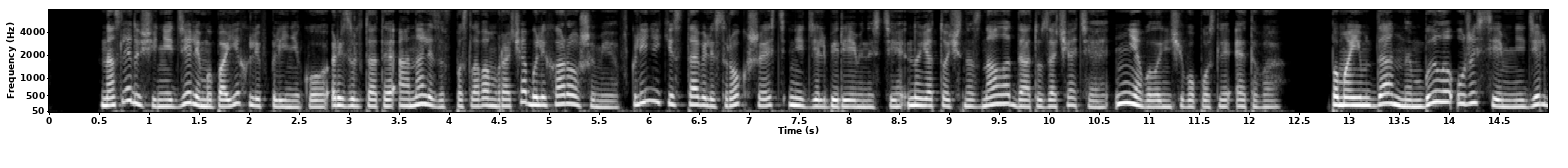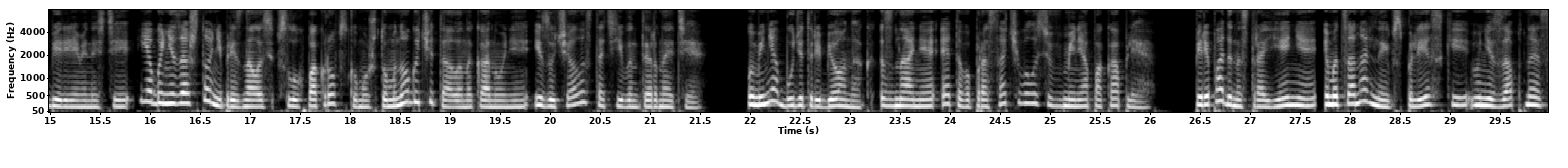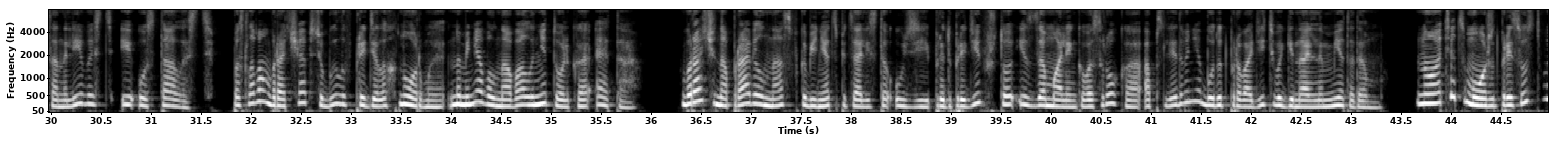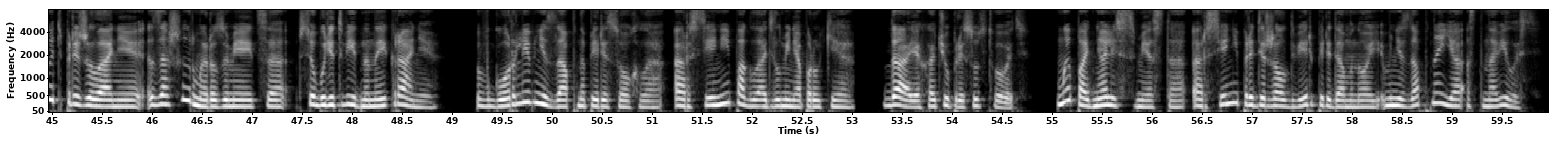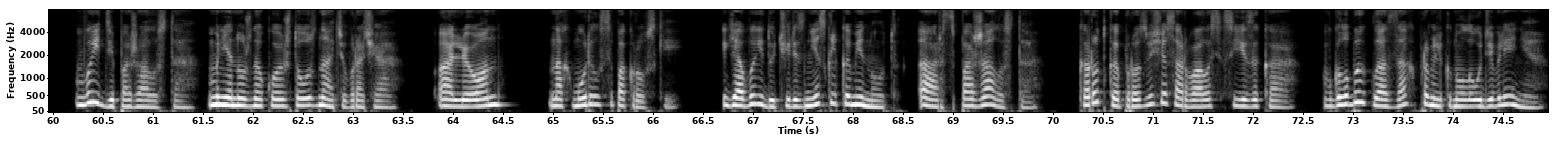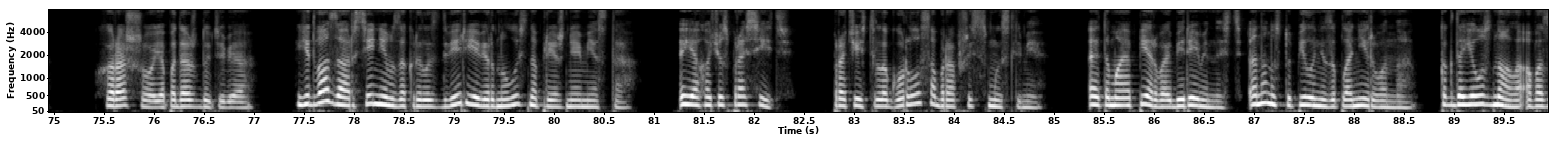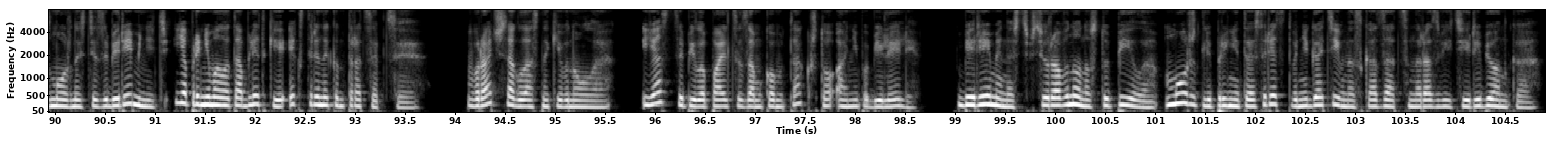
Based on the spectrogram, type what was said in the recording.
На следующей неделе мы поехали в клинику. Результаты анализов, по словам врача, были хорошими. В клинике ставили срок 6 недель беременности, но я точно знала дату зачатия. Не было ничего после этого. По моим данным, было уже 7 недель беременности. Я бы ни за что не призналась вслух Покровскому, что много читала накануне, изучала статьи в интернете. У меня будет ребенок. Знание этого просачивалось в меня по капле. Перепады настроения, эмоциональные всплески, внезапная сонливость и усталость. По словам врача, все было в пределах нормы, но меня волновало не только это. Врач направил нас в кабинет специалиста УЗИ, предупредив, что из-за маленького срока обследования будут проводить вагинальным методом. Но отец может присутствовать при желании, за ширмой, разумеется, все будет видно на экране. В горле внезапно пересохло. Арсений погладил меня по руке. «Да, я хочу присутствовать». Мы поднялись с места. Арсений придержал дверь передо мной. Внезапно я остановилась. «Выйди, пожалуйста. Мне нужно кое-что узнать у врача». «Ален?» – нахмурился Покровский. «Я выйду через несколько минут. Арс, пожалуйста». Короткое прозвище сорвалось с языка. В голубых глазах промелькнуло удивление. «Хорошо, я подожду тебя». Едва за Арсением закрылась дверь, я вернулась на прежнее место. «Я хочу спросить». Прочистила горло, собравшись с мыслями. Это моя первая беременность, она наступила незапланированно. Когда я узнала о возможности забеременеть, я принимала таблетки экстренной контрацепции. Врач согласно кивнула. Я сцепила пальцы замком так, что они побелели. Беременность все равно наступила. Может ли принятое средство негативно сказаться на развитии ребенка?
